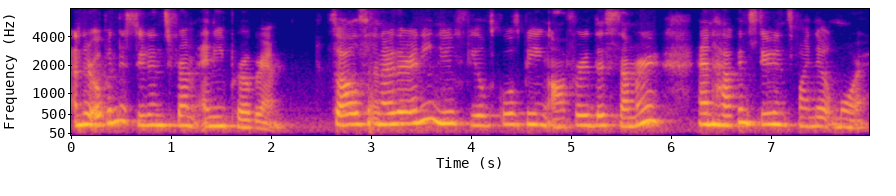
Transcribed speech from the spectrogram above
and they're open to students from any program. So, Allison, are there any new field schools being offered this summer, and how can students find out more?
